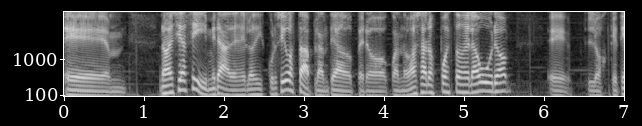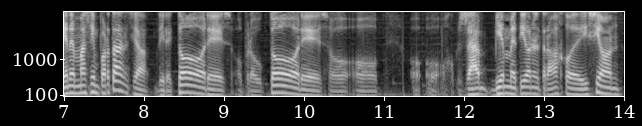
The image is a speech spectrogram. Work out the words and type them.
Eh, nos decía, sí, mira, desde los discursivos está planteado, pero cuando vas a los puestos de laburo, eh, los que tienen más importancia, directores o productores o, ya bien metidos en el trabajo de edición,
